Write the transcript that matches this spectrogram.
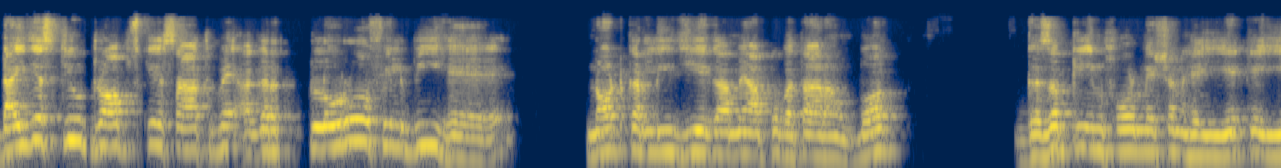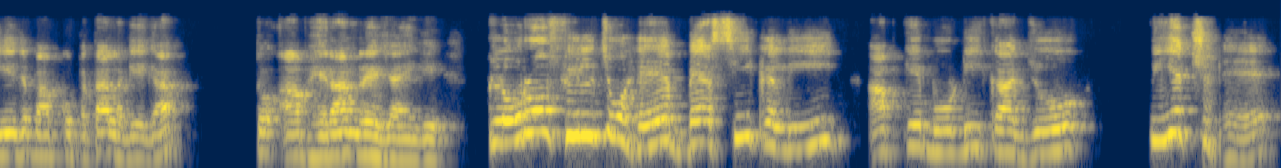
डाइजेस्टिव ड्रॉप्स के साथ में अगर क्लोरोफिल भी है नोट कर लीजिएगा, मैं आपको बता रहा हूँ, बहुत गजब की इंफॉर्मेशन है ये कि ये जब आपको पता लगेगा तो आप हैरान रह जाएँगे। क्लोरोफिल जो है बेसिकली आपके बॉडी का जो पीएच है,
